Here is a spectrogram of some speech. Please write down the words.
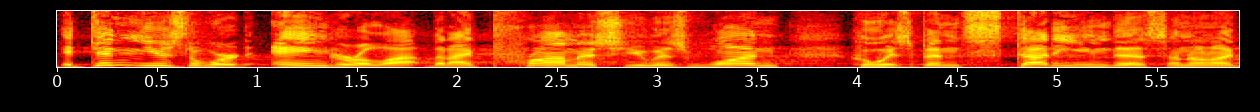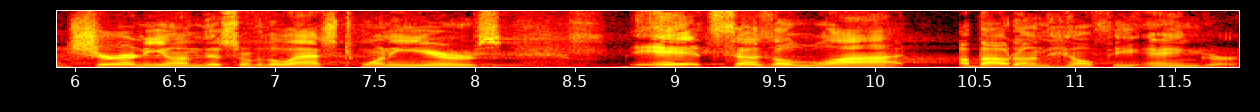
it didn't use the word anger a lot, but I promise you, as one who has been studying this and on a journey on this over the last 20 years, it says a lot about unhealthy anger.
